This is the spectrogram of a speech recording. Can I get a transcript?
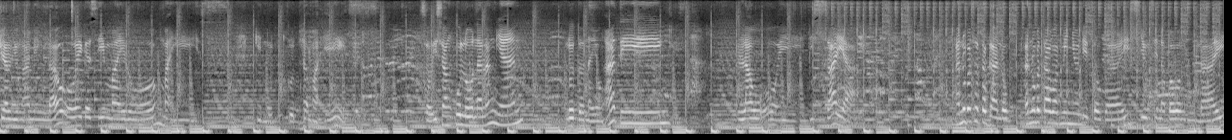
Special yung aming laoy kasi mayroong mais. Kinudkod na mais. So, isang kulo na lang yan. Luto na yung ating laoy bisaya. Ano ba sa Tagalog? Ano ba tawag ninyo dito, guys? Yung sinabawang gulay?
